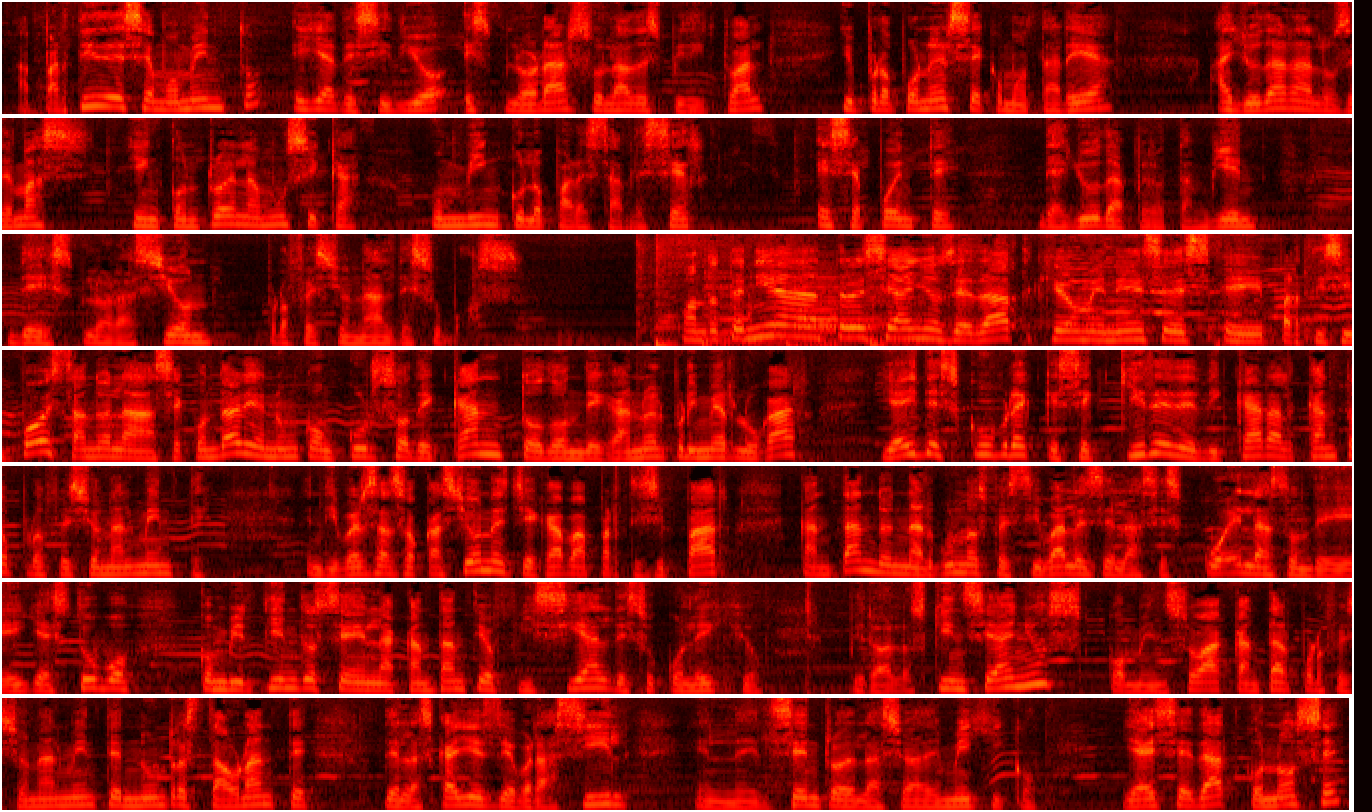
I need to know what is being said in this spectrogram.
A partir de ese momento, ella decidió explorar su lado espiritual y proponerse como tarea ayudar a los demás y encontró en la música un vínculo para establecer ese puente de ayuda, pero también de exploración profesional de su voz. Cuando tenía 13 años de edad, Geo Meneses eh, participó, estando en la secundaria, en un concurso de canto donde ganó el primer lugar y ahí descubre que se quiere dedicar al canto profesionalmente. En diversas ocasiones llegaba a participar cantando en algunos festivales de las escuelas donde ella estuvo, convirtiéndose en la cantante oficial de su colegio. Pero a los 15 años comenzó a cantar profesionalmente en un restaurante de las calles de Brasil, en el centro de la Ciudad de México. Y a esa edad conoce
